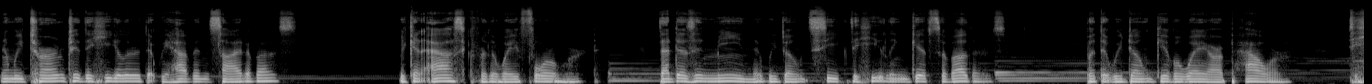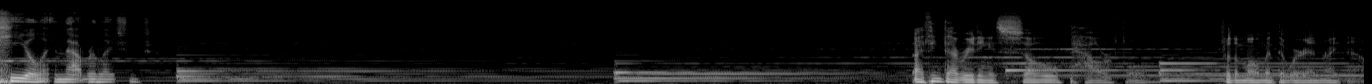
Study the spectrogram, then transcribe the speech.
and we turn to the healer that we have inside of us, we can ask for the way forward. That doesn't mean that we don't seek the healing gifts of others, but that we don't give away our power to heal in that relationship. I think that reading is so powerful for the moment that we're in right now.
